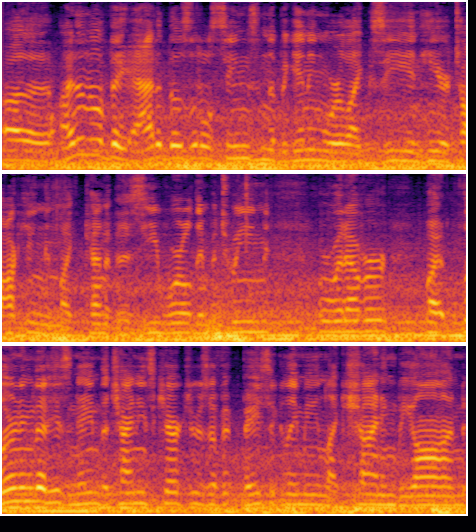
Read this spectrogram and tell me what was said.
Uh, I don't know if they added those little scenes in the beginning where like Z and he are talking and like kind of the Z world in between or whatever. But learning that his name, the Chinese characters of it basically mean like shining beyond.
